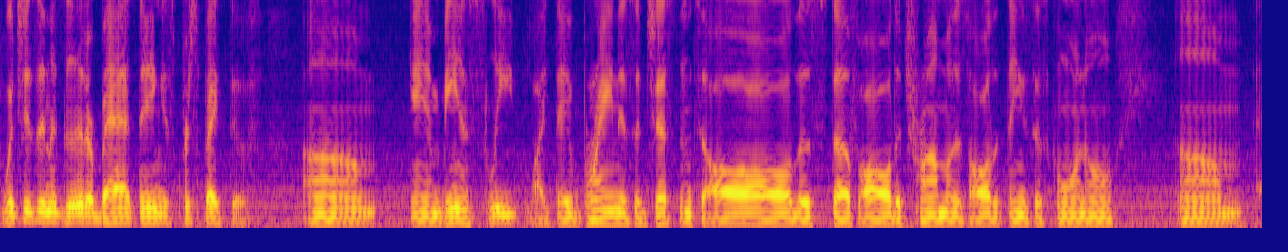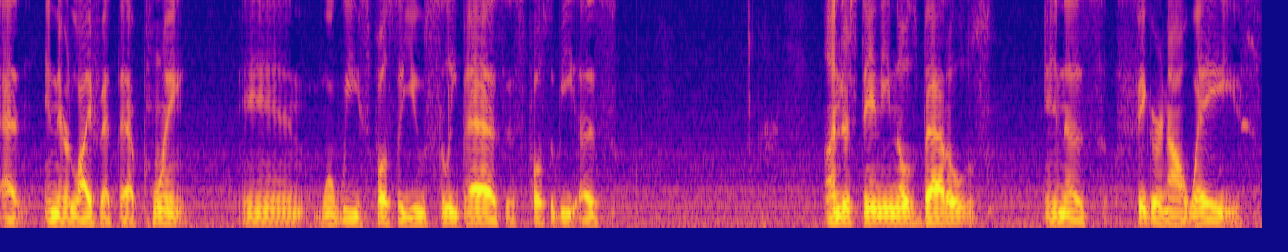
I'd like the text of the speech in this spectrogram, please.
which isn't a good or bad thing. It's perspective. Um, and being sleep, like their brain is adjusting to all the stuff, all the traumas, all the things that's going on um, at in their life at that point. And what we supposed to use sleep as is supposed to be us understanding those battles and us figuring out ways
